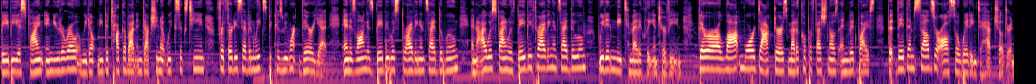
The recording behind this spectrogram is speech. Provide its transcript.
baby is fine in utero and we don't need to talk about induction at week 16 for 37 weeks because we weren't there yet. And as long as baby was thriving inside the womb and I was fine with baby thriving inside the womb, we didn't need to medically intervene. There are a lot more doctors, medical professionals, and midwives that they themselves are also waiting to have children.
